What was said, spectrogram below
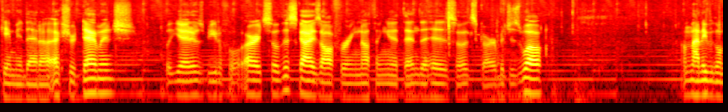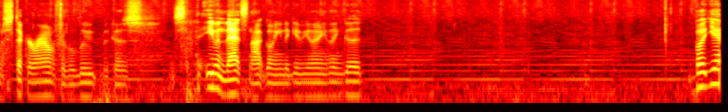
Gave me that uh, extra damage, but yeah, it was beautiful. All right, so this guy's offering nothing at the end of his, so it's garbage as well. I'm not even going to stick around for the loot because even that's not going to give you anything good. But yeah.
